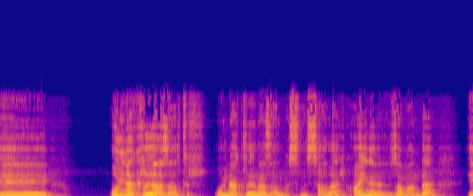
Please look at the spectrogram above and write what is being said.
e, oynaklığı azaltır. Oynaklığın azalmasını sağlar. Aynı zamanda e,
